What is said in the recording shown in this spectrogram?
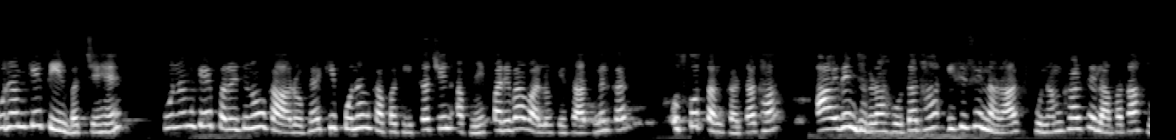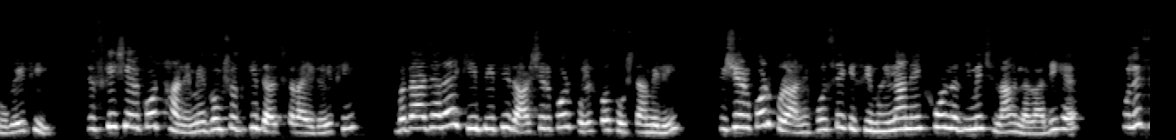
पूनम के तीन बच्चे हैं। पूनम के परिजनों का आरोप है कि पूनम का पति सचिन अपने परिवार वालों के साथ मिलकर उसको तंग करता था। आए दिन झगड़ा होता था, इसी से नाराज़ पूनम घर से लापता हो गई थी, जिसकी शेरकोट थाने में गुमशुदगी दर्ज कराई गई थी। बताया जा रहा है कि बीती रात शेरकोट पुलिस को सूचना मिली कि शेरकोट पुराने पुल से किसी महिला ने खो नदी में छलांग लगा दी है। पुलिस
